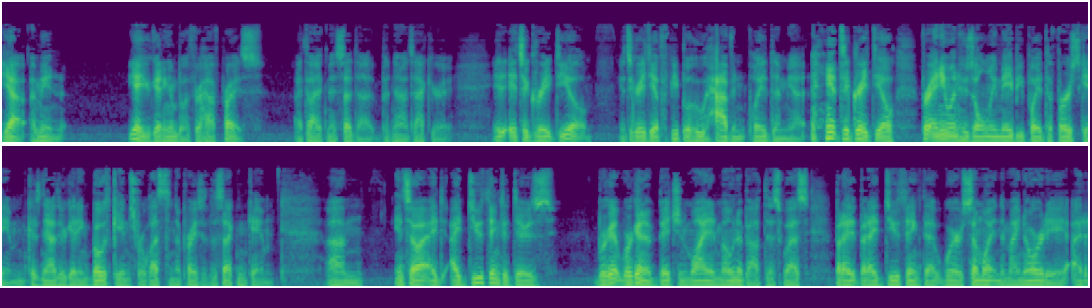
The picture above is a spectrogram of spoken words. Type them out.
Yeah, I mean, yeah, you're getting them both for half price. I thought I said that, but now it's accurate. It, it's a great deal. It's a great deal for people who haven't played them yet. it's a great deal for anyone who's only maybe played the first game because now they're getting both games for less than the price of the second game. Um, and so I, I do think that there's we're gonna, we're going to bitch and whine and moan about this, Wes. But I but I do think that we're somewhat in the minority. I,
